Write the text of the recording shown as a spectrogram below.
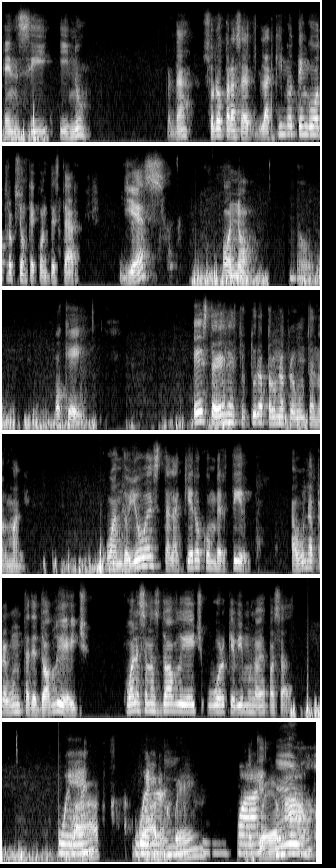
en sí y no. ¿Verdad? Solo para saber, aquí no tengo otra opción que contestar yes o no. No. Ok. Esta es la estructura para una pregunta normal. Cuando yo esta la quiero convertir a una pregunta de WH, ¿cuáles son las WH word que vimos la vez pasada? When, What, where, when, why, where, how,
